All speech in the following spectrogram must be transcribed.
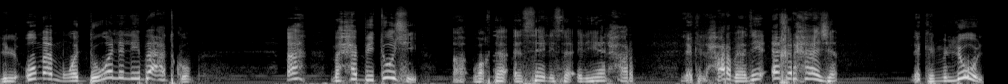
للأمم والدول اللي بعدكم. أه ما حبيتوش؟ أه وقتها الثالثة اللي هي الحرب. لكن الحرب هذه آخر حاجة. لكن من الأول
